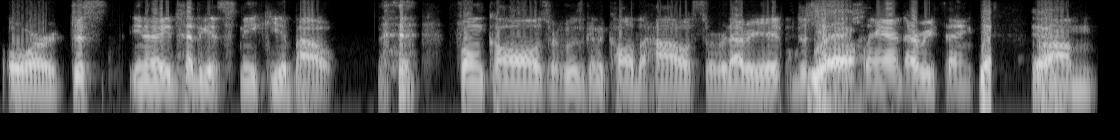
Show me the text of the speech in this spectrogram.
or just you know you just had to get sneaky about phone calls or who's going to call the house or whatever. You just Yeah. to plan everything. Yeah. Um,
